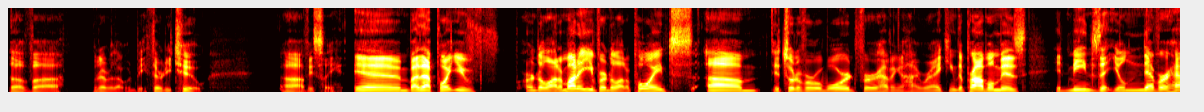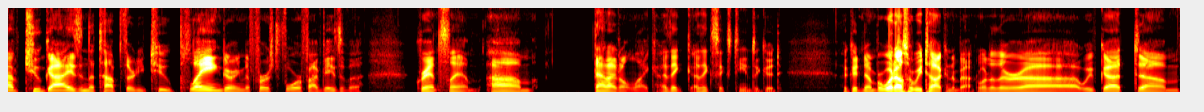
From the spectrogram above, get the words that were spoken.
of uh, whatever that would be, 32, uh, obviously. And by that point, you've earned a lot of money, you've earned a lot of points. Um, it's sort of a reward for having a high ranking. The problem is it means that you'll never have two guys in the top 32 playing during the first four or five days of a Grand Slam. Um, that I don't like. I think I think 16 is a good a good number. What else are we talking about? What other? Uh, we've got. Um,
